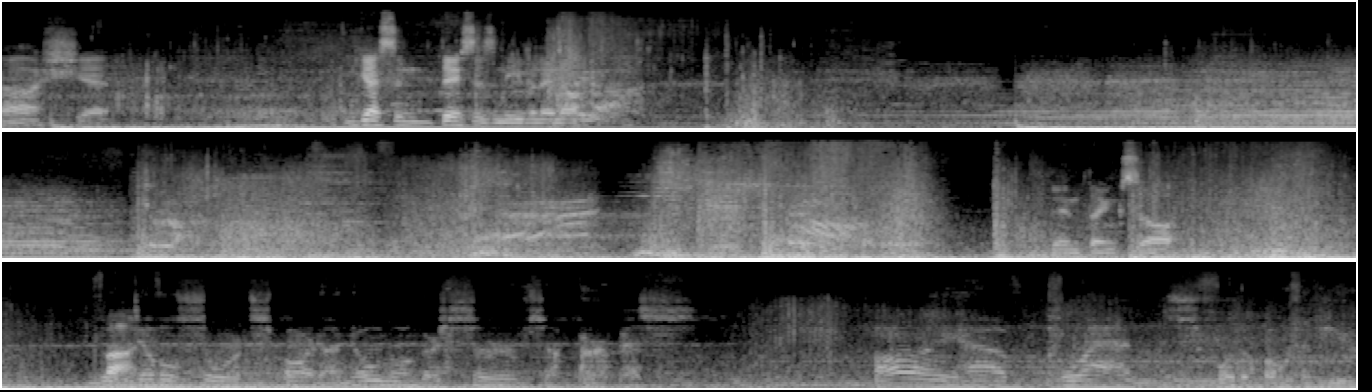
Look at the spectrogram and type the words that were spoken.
Oh shit. I'm guessing this isn't even enough. Didn't think so. The Fuck. Devil Sword Sparda no longer serves a purpose. I have plans for the both of you.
